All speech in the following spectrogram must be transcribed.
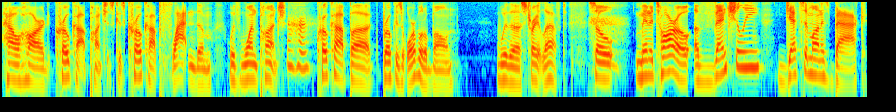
how hard Cro Cop punches because Cro Cop flattened him with one punch. Uh-huh. Cro Cop uh, broke his orbital bone with a straight left. So Minotauro eventually gets him on his back,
